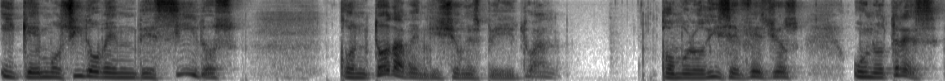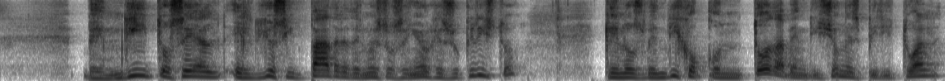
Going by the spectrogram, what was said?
y que hemos sido bendecidos con toda bendición espiritual. Como lo dice Efesios 1.3, bendito sea el, Dios y Padre de nuestro Señor Jesucristo, que nos bendijo con toda bendición espiritual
